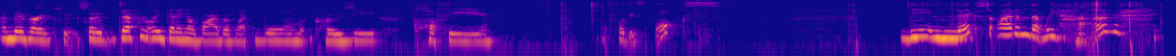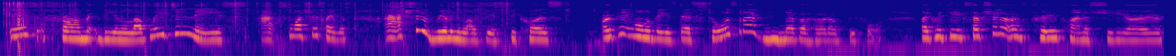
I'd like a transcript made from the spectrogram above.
And they're very cute. So definitely getting a vibe of like warm, cozy coffee for this box. The next item that we have is from the lovely Denise at Luscious Labels. I actually really love this because opening all of these, there's stores that I've never heard of before. Like with the exception of Pretty Planner Studio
